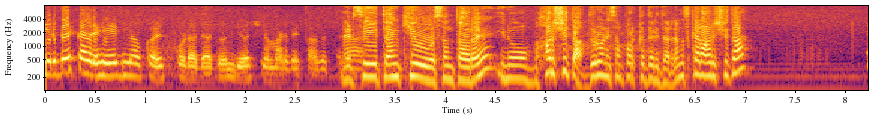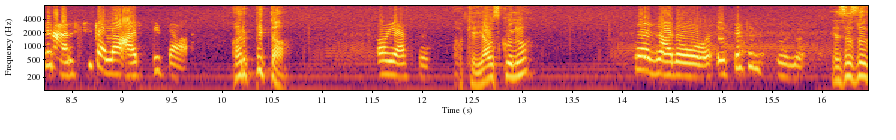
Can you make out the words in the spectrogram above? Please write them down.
ಇರ್ಬೇಕಾದ್ರೆ ಹೇಗ್ ನಾವು ಕಳ್ಸ್ಕೊಡೋದು? ಅದೊಂದು ಯೋಚನೆ ಮಾಡ್ಬೇಕಾಗುತ್ತೆ. ಸಿ ಥ್ಯಾಂಕ್ ಯು ವಸಂತ ಅವರೇ. ಇನ್ನು ಹರ್ಷಿತಾ ದೂರವಾಣಿ ಸಂಪರ್ಕದಲ್ಲಿದ್ದಾರೆ ನಮಸ್ಕಾರ ಹರ್ಷಿತಾ. ಸರ್ ಹರ್ಷಿತ ಅಲ್ಲ Arpitha. Arpitha? Oh yeah sir okay ಯಾವ ಸ್ಕೂಲು ಸರ್ ನಾನು S S L school S S L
